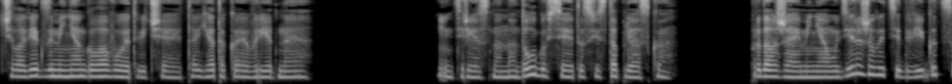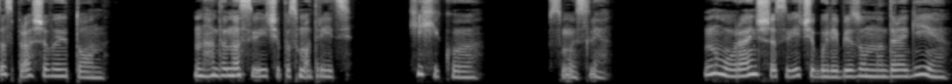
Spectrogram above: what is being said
Человек за меня головой отвечает, а я такая вредная. Интересно, надолго вся эта свистопляска? Продолжая меня удерживать и двигаться, спрашивает он. Надо на свечи посмотреть. Хихикаю. В смысле? Ну, раньше свечи были безумно дорогие,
